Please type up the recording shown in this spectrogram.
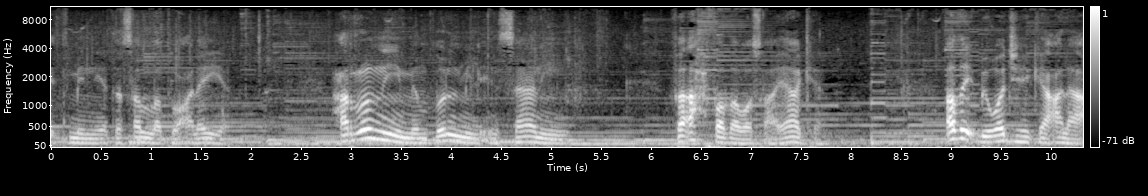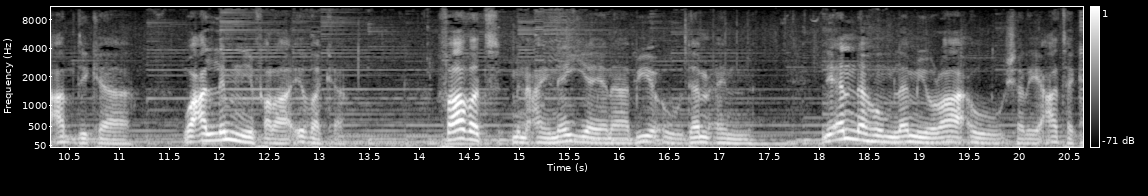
إثم يتسلط علي. حررني من ظلم الإنسان فأحفظ وصاياك. أضئ بوجهك على عبدك وعلمني فرائضك. فاضت من عيني ينابيع دمع لأنهم لم يراعوا شريعتك.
